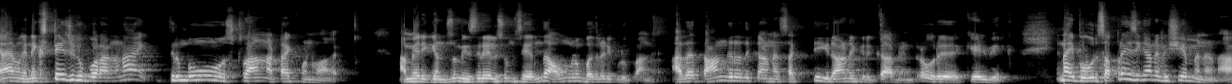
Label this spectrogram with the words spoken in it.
ஏன்னா இவங்க நெக்ஸ்ட் ஸ்டேஜுக்கு போறாங்கன்னா திரும்பவும் ஸ்ட்ராங் அட்டாக் பண்ணுவாங்க. அமெரிக்கன்ஸும் இஸ்ரேல்ஸும் சேர்ந்து அவங்களும் பதிலடி கொடுப்பாங்க. அதை தாங்கிறதுக்கான சக்தி ஈரானுக்கு இருக்கா? அப்படின்ற ஒரு கேள்வி இருக்கு. ஏன்னா இப்போ ஒரு சர்ப்ரைசிங்கான விஷயம் என்னன்னா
